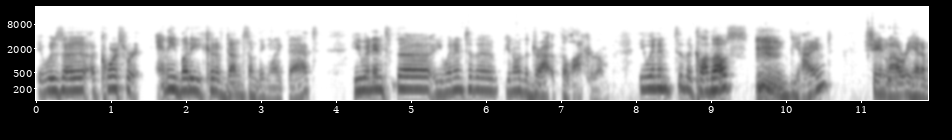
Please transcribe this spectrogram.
it was a, a course where anybody could have done something like that. He went into the, he went into the, you know, the draw, the locker room. He went into the clubhouse behind. Shane mm-hmm. Lowry had a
